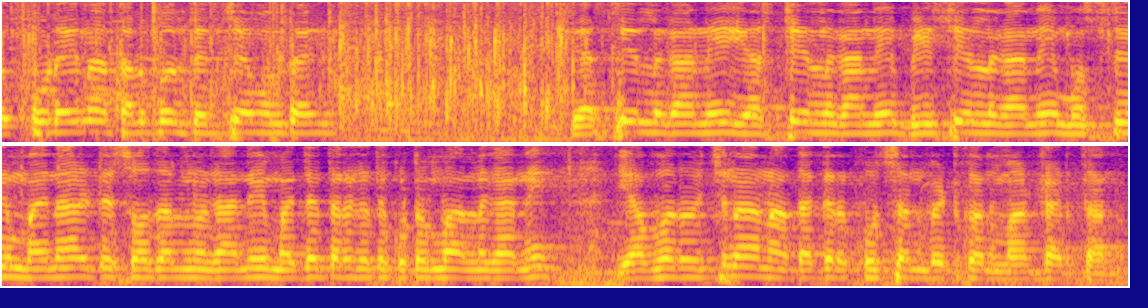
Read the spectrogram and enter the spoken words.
ఎప్పుడైనా తలుపులు తెరిచే ఉంటాయి. ఎస్సీలను కానీ ఎస్టీలను కానీ బీసీలను కానీ ముస్లిం మైనారిటీ సోదరులను కానీ మధ్యతరగతి కుటుంబాలను కానీ ఎవరు వచ్చినా నా దగ్గర కూర్చొని పెట్టుకొని మాట్లాడతాను.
